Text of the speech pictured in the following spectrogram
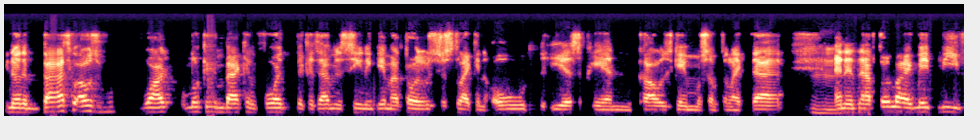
you know, the basketball, I was looking back and forth because I haven't seen a game. I thought it was just like an old ESPN college game or something like that. Mm-hmm. And then after like maybe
